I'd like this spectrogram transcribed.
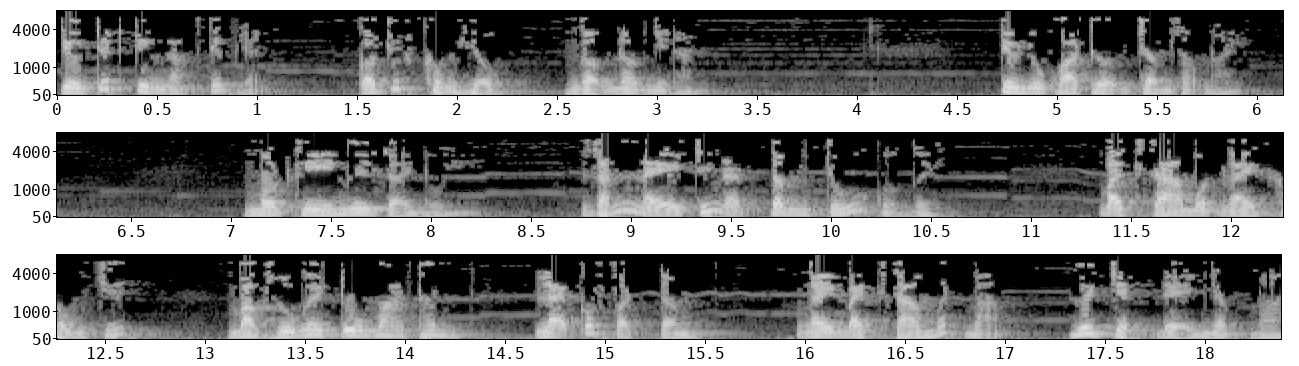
Tiêu Tuyết kinh ngạc tiếp nhận, có chút không hiểu, ngẩng đầu nhìn hắn. Tiêu Nhục Hòa thượng trầm giọng nói: "Một khi ngươi rời núi, rắn này chính là tâm chú của ngươi. Bạch xà một ngày không chết, mặc dù ngươi tu ma thân lại có Phật tâm, Ngày bạch xà mất mạng Ngươi triệt để nhập ma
